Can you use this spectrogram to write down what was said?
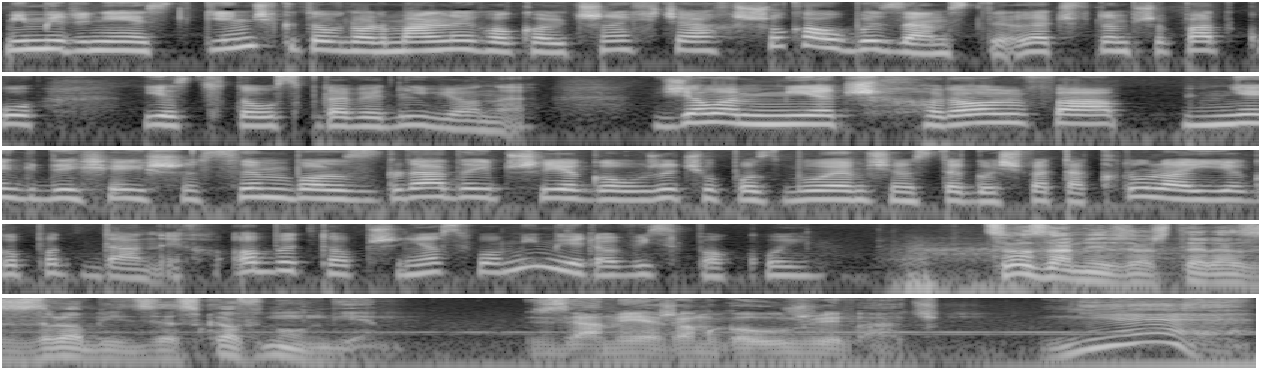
Mimir nie jest kimś, kto w normalnych okolicznościach szukałby zemsty, lecz w tym przypadku jest to usprawiedliwione. Wziąłem miecz Hrolfa, niegdysiejszy symbol zdrady i przy jego użyciu pozbyłem się z tego świata króla i jego poddanych. Oby to przyniosło Mimirowi spokój. Co zamierzasz teraz zrobić ze Skofnungiem? Zamierzam go używać. Nie!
